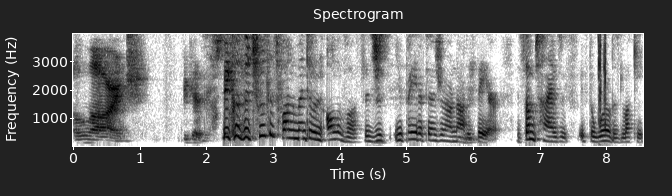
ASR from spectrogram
a large because Because the truth is fundamental in all of us. It's just you paid attention or not, it's mm-hmm. there. And sometimes if, if the world is lucky,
